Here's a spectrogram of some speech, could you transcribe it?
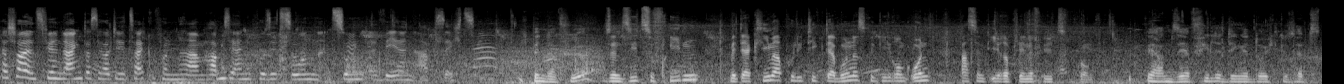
Herr Scholz, vielen Dank, dass Sie heute die Zeit gefunden haben. Haben Sie eine Position zum Wählen ab 16? Ich bin dafür. Sind Sie zufrieden mit der Klimapolitik der Bundesregierung und was sind Ihre Pläne für die Zukunft? Wir haben sehr viele Dinge durchgesetzt,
